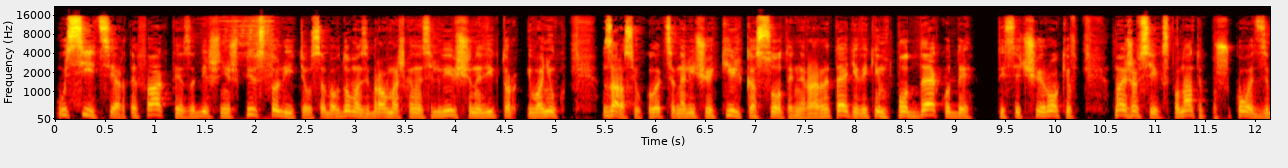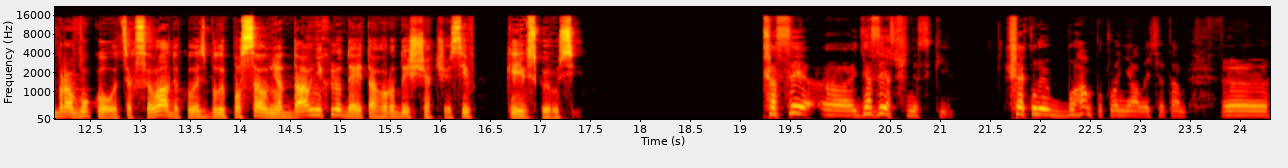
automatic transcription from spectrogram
Усі ці артефакти за більше ніж півстоліття у себе вдома зібрав мешканець Львівщини Віктор Іванюк. Зараз його колекція налічує кілька сотень раритетів, яким подекуди тисячі років. Майже всі експонати пошуковець зібрав в околицях села, де колись були поселення давніх людей та городища часів Київської Русі. часи е, язичницькі, ще коли богам поклонялися, там е, е,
